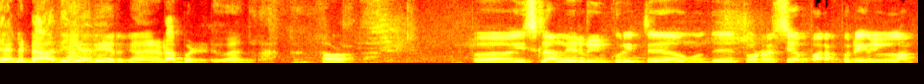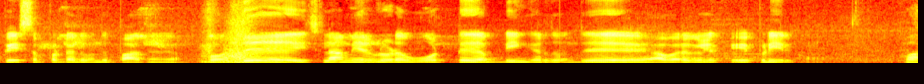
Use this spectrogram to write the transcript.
என்கிட்ட அதிகாரி இருக்காங்க. என்னடா பண்ணிடுவேங்கிறாங்க. அவ்வளோதான் இப்போ இஸ்லாமியர்கள் குறித்து அவங்க வந்து தொடர்ச்சியாக பரப்புரைகள் எல்லாம் பேசப்பட்டது வந்து பார்த்துங்க இப்போ வந்து இஸ்லாமியர்களோட ஓட்டு அப்படிங்கிறது வந்து அவர்களுக்கு எப்படி இருக்கும்? வா,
